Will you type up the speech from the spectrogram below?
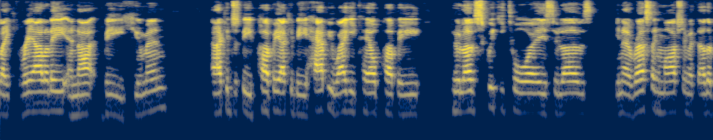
like reality and not be human. I could just be puppy. I could be happy waggy tail puppy who loves squeaky toys, who loves you know, wrestling and moshing with other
